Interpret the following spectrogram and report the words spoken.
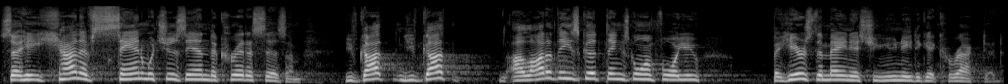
So he kind of sandwiches in the criticism. You've got, you've got a lot of these good things going for you, but here's the main issue you need to get corrected.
